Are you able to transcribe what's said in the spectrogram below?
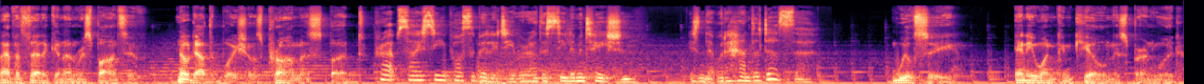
Apathetic and unresponsive? No doubt the boy shows promise, but... Perhaps I see possibility where others see limitation. Isn't that what a handler does, sir? We'll see. Anyone can kill Miss Burnwood.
